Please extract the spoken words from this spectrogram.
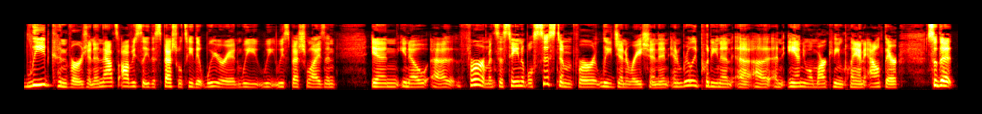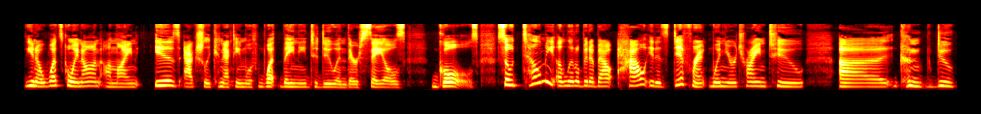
lead conversion, and that's obviously the specialty that we're in. We we, we specialize in in you know a firm and sustainable system for lead generation, and, and really putting an a, an annual marketing plan out there so that you know what's going on online is actually connecting with what they need to do in their sales goals. So tell me a little bit about how it is different when you're trying to uh, con- do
